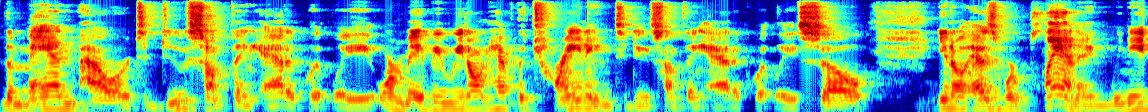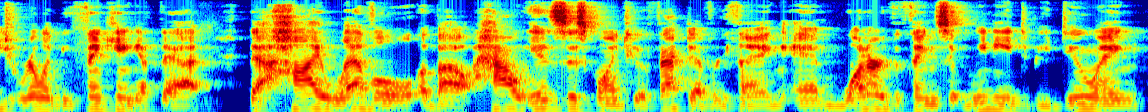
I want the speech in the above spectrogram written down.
the manpower to do something adequately, or maybe we don't have the training to do something adequately. So, you know, as we're planning, we need to really be thinking at that that high level about how is this going to affect everything and what are the things that we need to be doing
